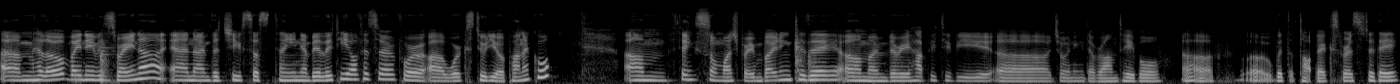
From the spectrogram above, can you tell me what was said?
um, hello, my name is Reina, and I'm the Chief Sustainability Officer for uh, Work Studio Paneco. Um, thanks so much for inviting today. Um, I'm very happy to be uh, joining the roundtable uh, uh, with the top experts today.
